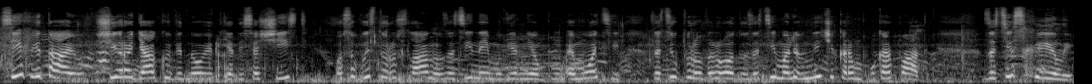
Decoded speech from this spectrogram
Всіх вітаю! Щиро дякую віднові 56, особисто Руслану за ці неймовірні ем- емоції, за цю природу, за ці мальовничі Карпати, за ці схили,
